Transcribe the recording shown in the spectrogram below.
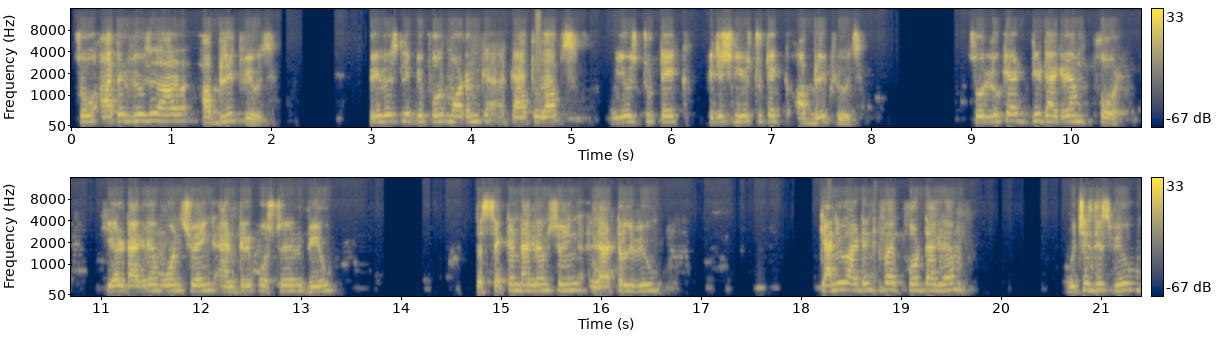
So other views are oblique views previously before modern cath labs we used to take physician used to take oblique views so look at the diagram 4 here diagram 1 showing anterior posterior view. The second diagram showing lateral view. Can you identify fourth diagram? Which is this view?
